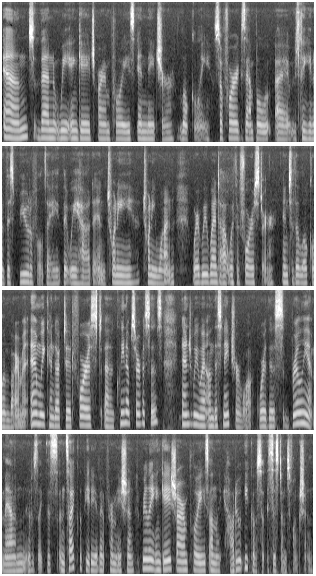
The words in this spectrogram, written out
And then we engage our employees in nature locally. So, for example, I was thinking of this beautiful day that we had in 2021 where we went out with a forester into the local environment and we conducted forest uh, cleanup services and we went on this nature walk where this brilliant man it was like this encyclopedia of information really engaged our employees on like how do ecosystems function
